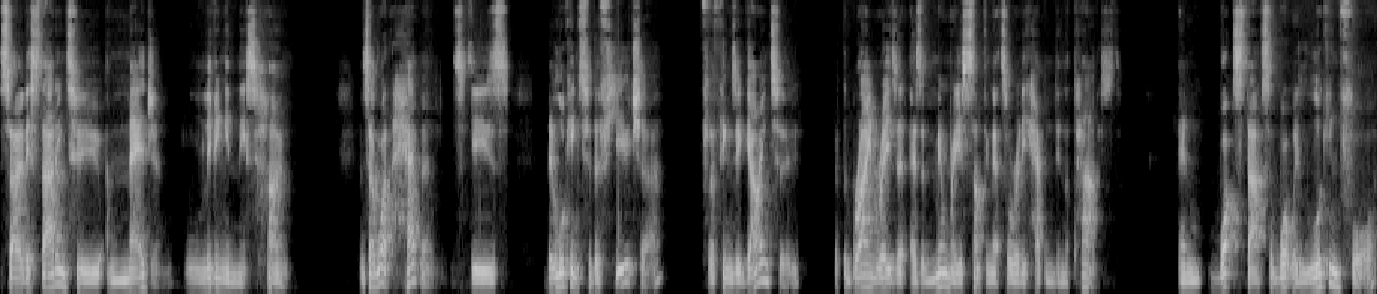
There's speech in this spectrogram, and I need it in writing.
So they're starting to imagine living in this home. And so what happens is they're looking to the future for the things they're going to, but the brain reads it as a memory as something that's already happened in the past. And what starts, what we're looking for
